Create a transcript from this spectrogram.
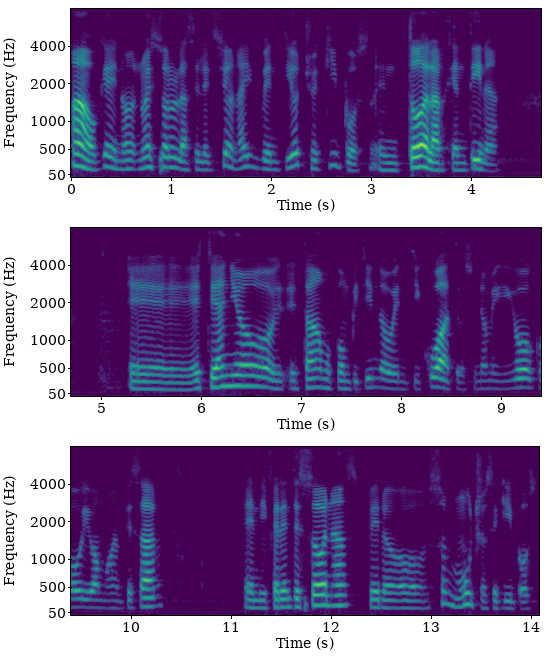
ah, ok, no, no es solo la selección, hay 28 equipos en toda la Argentina. Eh, este año estábamos compitiendo 24, si no me equivoco, hoy vamos a empezar en diferentes zonas, pero son muchos equipos.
